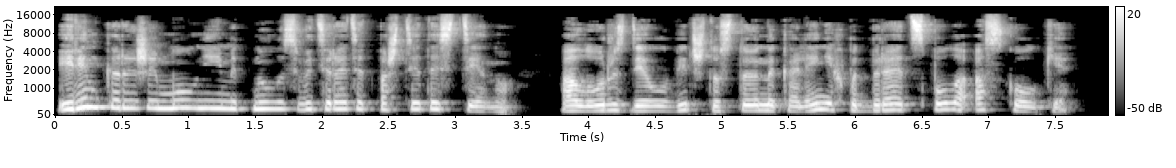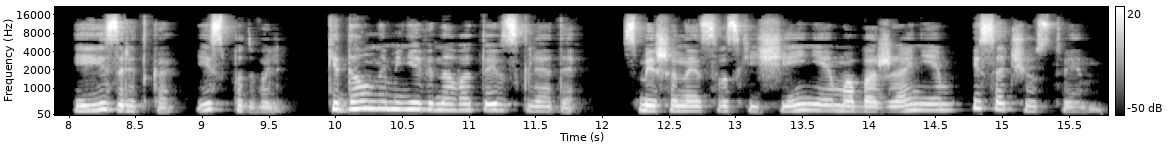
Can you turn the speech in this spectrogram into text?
Иринка рыжей молнией метнулась вытирать от паштета стену, а Лор сделал вид, что, стоя на коленях, подбирает с пола осколки и изредка, исподволь, кидал на меня виноватые взгляды смешанные с восхищением, обожанием и сочувствием.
